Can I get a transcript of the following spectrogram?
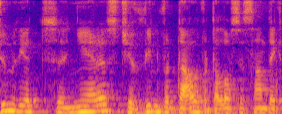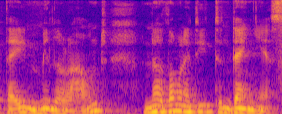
dymbëdhjetë njerëz që vijnë vërdallë, vërdallosen sa andej këtej, mill around, në dhomën e tij të ndenjjes,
